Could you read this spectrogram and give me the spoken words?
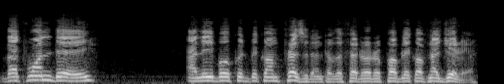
that one day an Igbo could become president of the Federal Republic of Nigeria.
